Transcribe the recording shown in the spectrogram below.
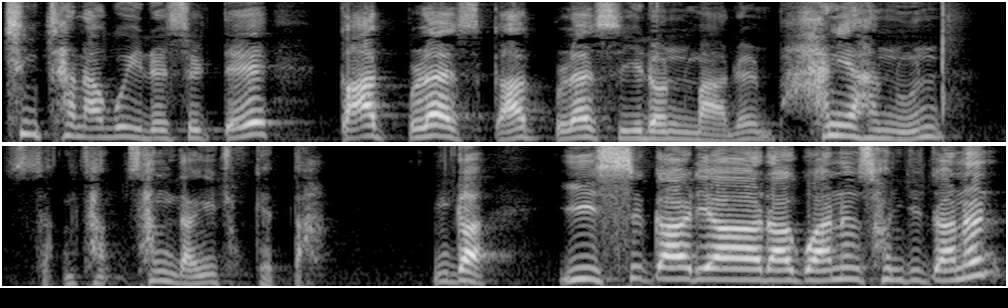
칭찬하고 이랬을 때 God bless, God bless 이런 말을 많이 하는 상당히 좋겠다. 그러니까 이 스가랴라고 하는 선지자는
